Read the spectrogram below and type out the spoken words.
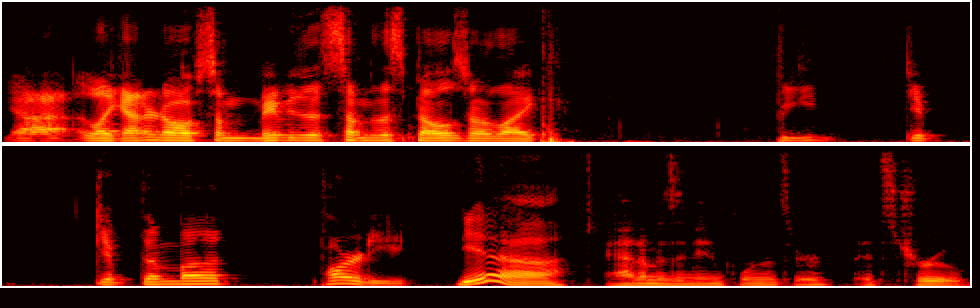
yeah like i don't know if some maybe the, some of the spells are like be, give give them a party Yeah. Adam is an influencer. It's true.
